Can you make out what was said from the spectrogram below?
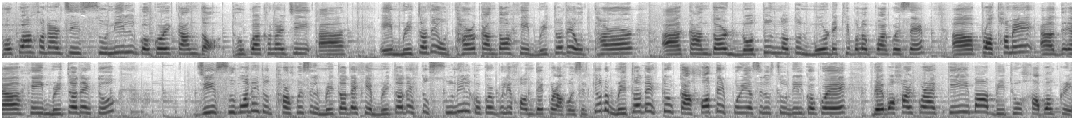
ঢকুৱাখনৰ যি সুনীল গগৈ কাণ্ড ঢকুৱাখনৰ যি এই মৃতদেহ উদ্ধাৰৰ কাণ্ড সেই মৃতদেহ উদ্ধাৰৰ কাণ্ডৰ নতুন নতুন মূৰ দেখিবলৈ পোৱা গৈছে। প্ৰথমে সেই মৃতদেহটো যি চুমনিত উদ্ধাৰ হৈছিল মৃতদেহ সেই মৃতদেহটো সুনীল গগৈ বুলি সন্দেহ কৰা হৈছিল। কিয়নো মৃতদেহটোৰ কাষতে পৰি আছিল সুনীল গগৈয়ে। ব্যৱহাৰ কৰা কেইবাবিধো সামগ্ৰী।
